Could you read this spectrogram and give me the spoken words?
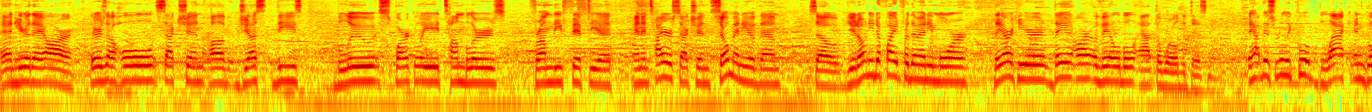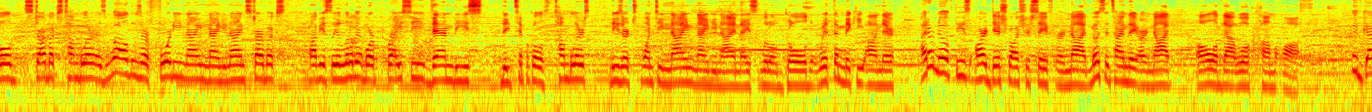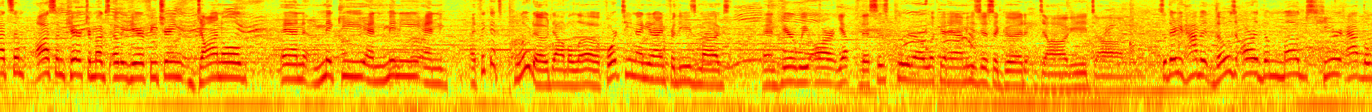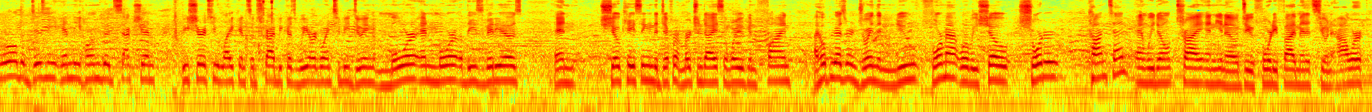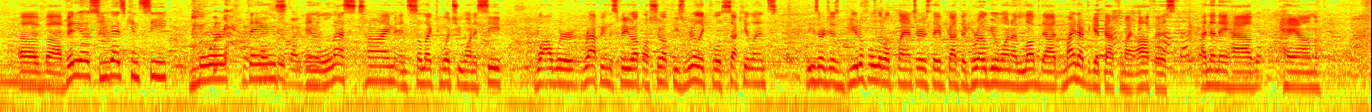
And here they are. There's a whole section of just these blue sparkly tumblers from the 50th, an entire section, so many of them so you don't need to fight for them anymore. They are here, they are available at the World of Disney. They have this really cool black and gold Starbucks tumbler as well. These are $49.99 Starbucks. Obviously a little bit more pricey than these the typical tumblers. These are $29.99, nice little gold with the Mickey on there. I don't know if these are dishwasher safe or not. Most of the time they are not. All of that will come off. We've got some awesome character mugs over here featuring Donald and Mickey and Minnie and I think that's Pluto down below. $14.99 for these mugs. And here we are. Yep, this is Pluto. Look at him. He's just a good doggy dog. So there you have it. Those are the mugs here at the World of Disney in the home goods section. Be sure to like and subscribe because we are going to be doing more and more of these videos and showcasing the different merchandise and where you can find. I hope you guys are enjoying the new format where we show shorter content and we don't try and you know do 45 minutes to an hour of uh, videos so you guys can see more things in less time and select what you want to see. While we're wrapping this video up, I'll show up these really cool succulents. These are just beautiful little planters. They've got the Grogu one. I love that. Might have to get that for my office. And then they have Hamm.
